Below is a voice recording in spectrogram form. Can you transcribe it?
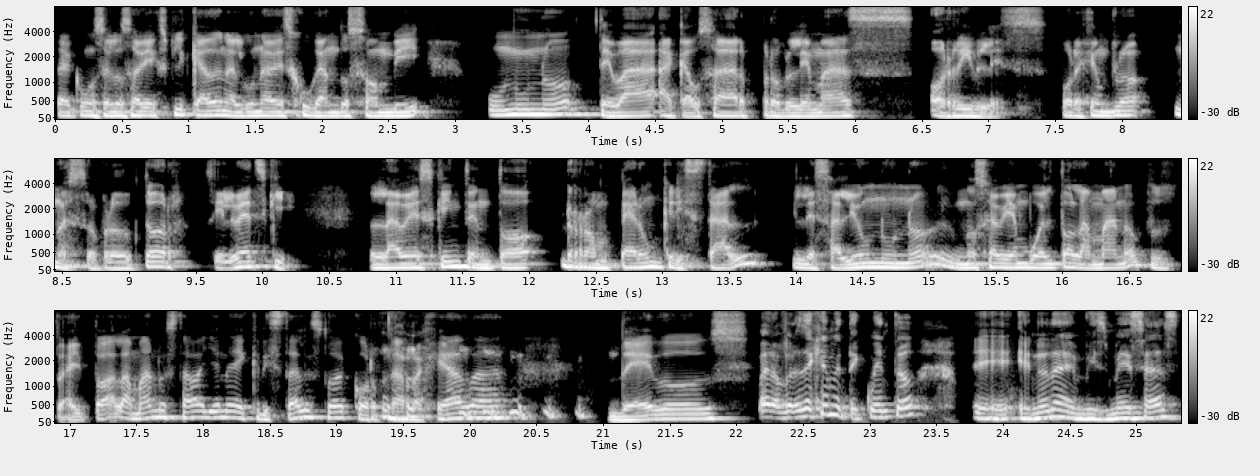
sea, como se los había explicado en alguna vez jugando zombie, un 1 te va a causar problemas horribles. Por ejemplo, nuestro productor, Silvetsky, la vez que intentó romper un cristal y le salió un 1, no se había envuelto la mano, pues ahí toda la mano estaba llena de cristales, toda cortarrajeada, dedos. Bueno, pero déjame te cuento, eh, en una de mis mesas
